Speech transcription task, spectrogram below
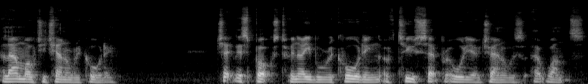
Allow multi-channel recording. Check this box to enable recording of two separate audio channels at once.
